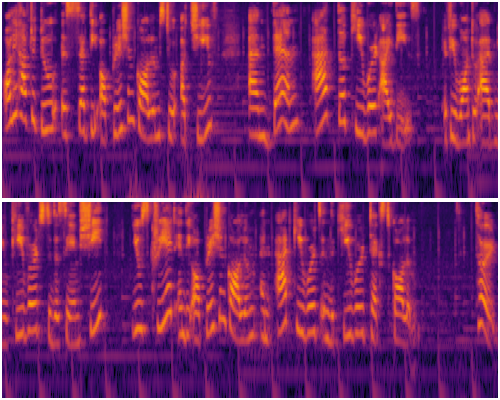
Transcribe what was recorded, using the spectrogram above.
All you have to do is set the operation columns to archive and then add the keyword IDs. If you want to add new keywords to the same sheet, use create in the operation column and add keywords in the keyword text column. Third,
